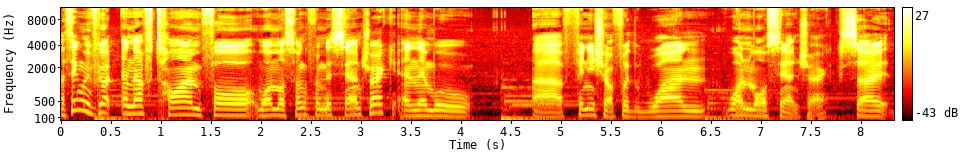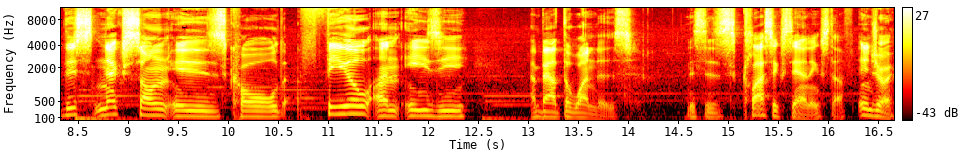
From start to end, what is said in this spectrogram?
I think we've got enough time for one more song from this soundtrack, and then we'll uh, finish off with one one more soundtrack. So this next song is called "Feel Uneasy About the Wonders." This is classic sounding stuff. Enjoy.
